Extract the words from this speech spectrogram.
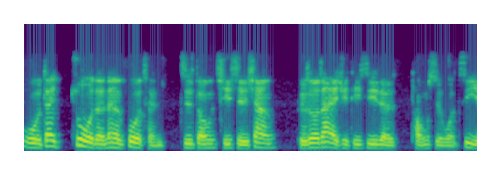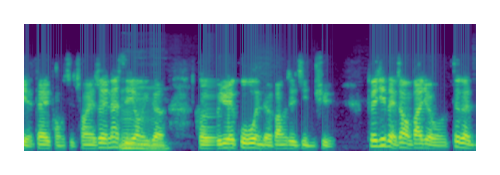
我在做的那个过程之中，其实像。比如说在 HTC 的同时，我自己也在同时创业，所以那是用一个合约顾问的方式进去。所以基本上我发觉，我这个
